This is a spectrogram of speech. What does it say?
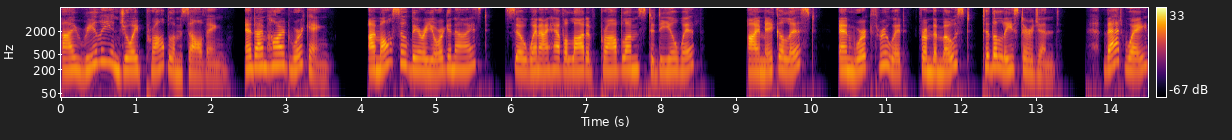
I really enjoy problem solving, and I'm hardworking. I'm also very organized, so when I have a lot of problems to deal with, I make a list and work through it from the most to the least urgent. That way,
